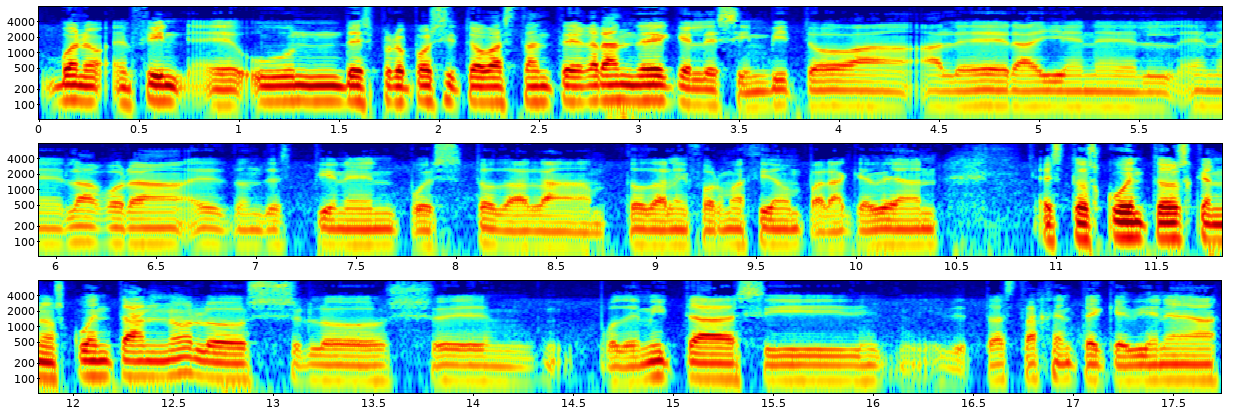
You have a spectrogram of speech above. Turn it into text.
bueno, en fin, eh, un despropósito bastante grande que les invito a, a leer ahí en el en el Ágora, eh, donde tienen pues toda la toda la información para que vean estos cuentos que nos cuentan ¿no? los, los eh, podemitas y, y, de toda esta gente que viene a,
